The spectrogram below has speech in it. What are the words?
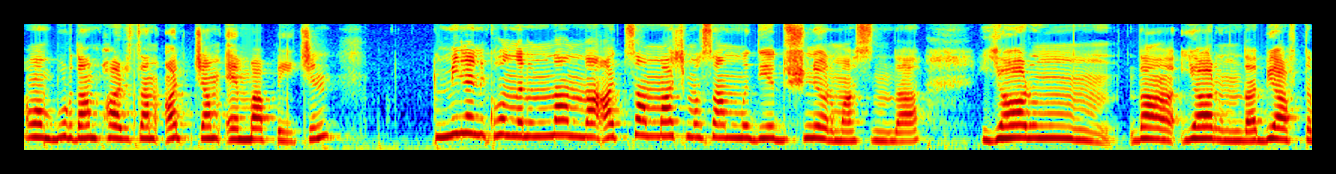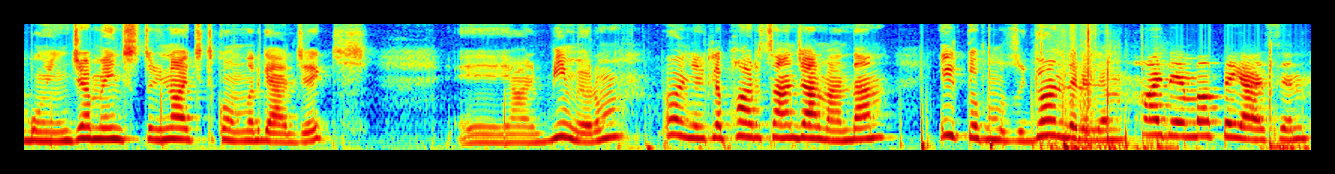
Ama buradan Paris'ten açacağım Mbappe için. Milan ikonlarından da açsam mı açmasam mı diye düşünüyorum aslında. Yarın da yarın da bir hafta boyunca Manchester United ikonları gelecek. Ee, yani bilmiyorum. Öncelikle Paris Saint Germain'den ilk topumuzu gönderelim. Haydi Mbappe gelsin.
